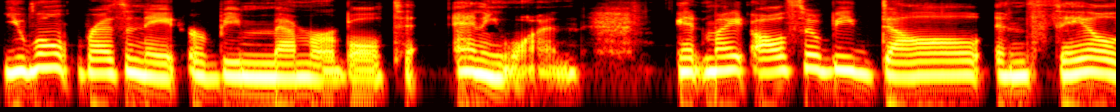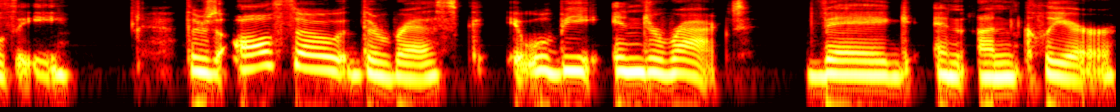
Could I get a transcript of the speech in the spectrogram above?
you won't resonate or be memorable to anyone. It might also be dull and salesy. There's also the risk it will be indirect vague, and unclear.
